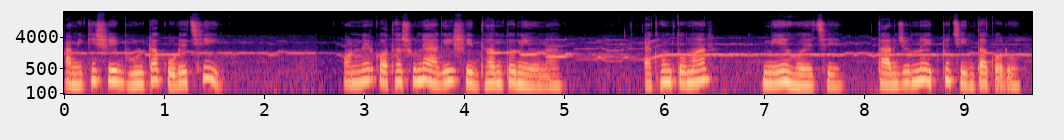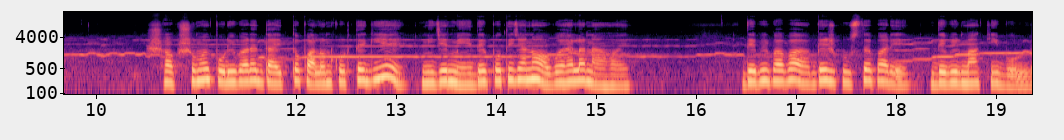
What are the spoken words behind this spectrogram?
আমি কি সেই ভুলটা করেছি? অন্যের কথা শুনে আগেই সিদ্ধান্ত নিও না। এখন তোমার মেয়ে হয়েছে, তার জন্য একটু চিন্তা করো। সব সময় পরিবারের দায়িত্ব পালন করতে গিয়ে নিজের মেয়েদের প্রতি যেন অবহেলা না হয়। দেবীর বাবা বেশ বুঝতে পারে দেবীর মা কি বলল।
